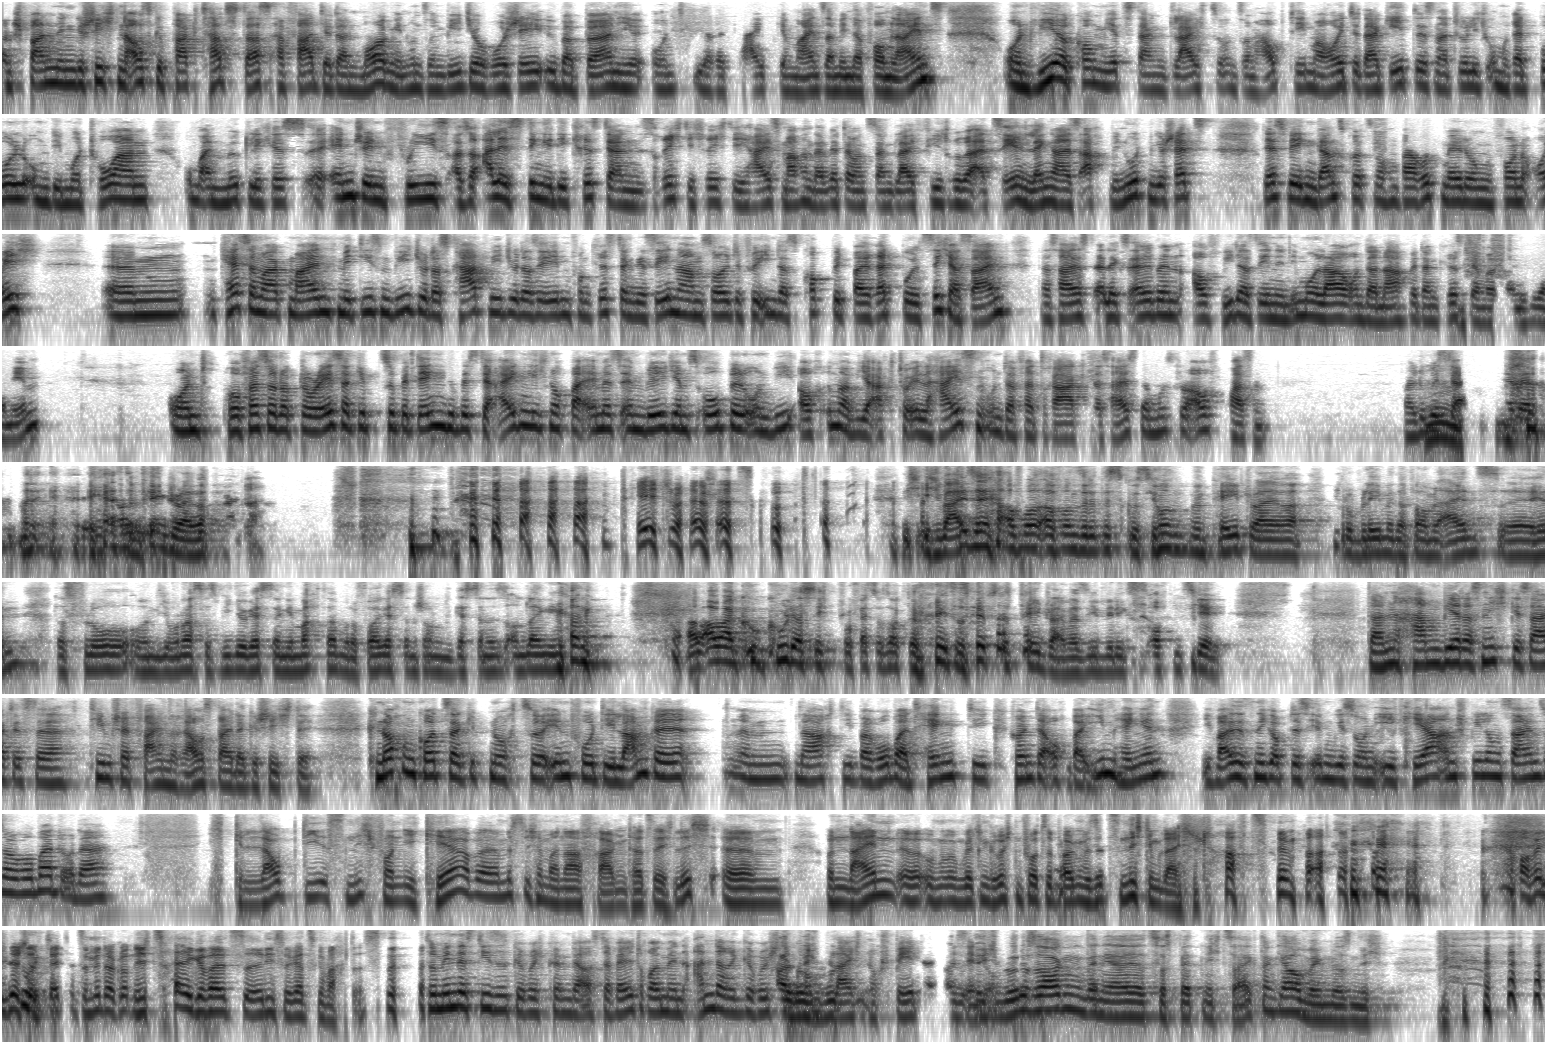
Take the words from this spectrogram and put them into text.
an spannenden Geschichten ausgepackt hat, das erfahrt ihr dann morgen in unserem Video Roger über Bernie und ihre Zeit gemeinsam in der Formel 1. Und wir kommen jetzt dann gleich zu unserem Hauptthema heute. Da geht es natürlich um Red Bull, um die Motoren, um ein mögliches äh, Engine Freeze, also alles Dinge, die Christian richtig, richtig heiß machen. Da wird er uns dann gleich viel drüber erzählen, länger als acht Minuten geschätzt. Deswegen ganz kurz noch ein paar Rückmeldungen von euch. Ähm, Kessemark meint, mit diesem Video, das Card-Video, das ihr eben von Christian gesehen haben, sollte für ihn das Cockpit bei Red Bull sicher sein. Das heißt, Alex Elvin auf Wiedersehen in Imola und danach wird dann Christian wahrscheinlich übernehmen. Und Professor Dr. Racer gibt zu bedenken, du bist ja eigentlich noch bei MSM Williams, Opel und wie auch immer wir aktuell heißen unter Vertrag. Das heißt, da musst du aufpassen. Weil du bist hm. ja der erste Paydriver. Paydriver ist gut. Ich, ich weise auf, auf unsere Diskussion mit dem Paydriver-Problem in der Formel 1 äh, hin, dass Flo und Jonas das Video gestern gemacht haben oder vorgestern schon. Gestern ist es online gegangen. Aber, aber cool, cool, dass sich Professor Dr. Racer selbst als Paydriver sieht, wenigstens offiziell. Dann haben wir das nicht gesagt, ist der Teamchef fein raus bei der Geschichte. Knochenkotzer gibt noch zur Info die Lampe ähm, nach, die bei Robert hängt, die könnte auch bei ihm hängen. Ich weiß jetzt nicht, ob das irgendwie so eine Ikea-Anspielung sein soll, Robert, oder? Ich glaube, die ist nicht von Ikea, aber müsste ich ja mal nachfragen tatsächlich. Ähm, und nein, äh, um irgendwelchen Gerüchten vorzubeugen, wir sitzen nicht im gleichen Schlafzimmer. Auch wenn ich das jetzt im Hintergrund nicht zeige, weil es äh, nicht so ganz gemacht ist. Zumindest dieses Gerücht können wir aus der Welt räumen. Andere Gerüchte also kommen vielleicht noch später. Also ich würde sagen, wenn er jetzt das Bett nicht zeigt, dann glauben wir ihm das nicht.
